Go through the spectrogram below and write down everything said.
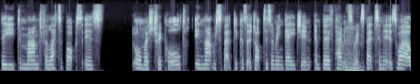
the demand for letterbox is almost tripled in that respect because adopters are engaging and birth parents mm. are expecting it as well.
